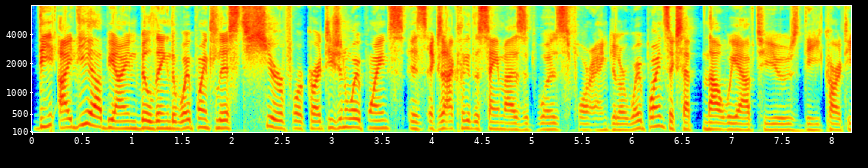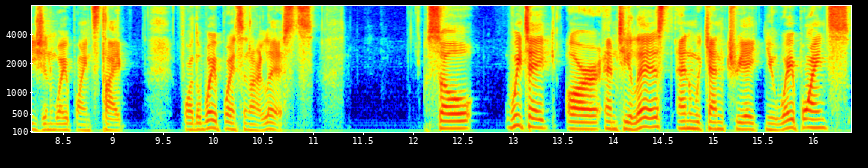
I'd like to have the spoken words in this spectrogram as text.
The idea behind building the waypoint list here for Cartesian waypoints is exactly the same as it was for angular waypoints, except now we have to use the Cartesian waypoints type for the waypoints in our lists. So we take our empty list and we can create new waypoints.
